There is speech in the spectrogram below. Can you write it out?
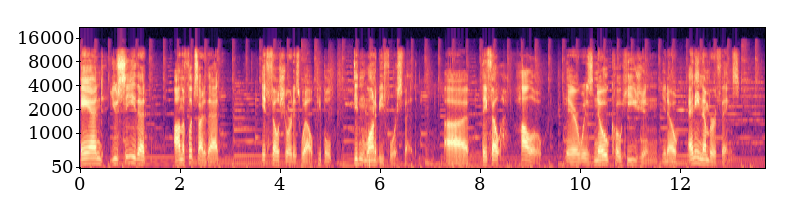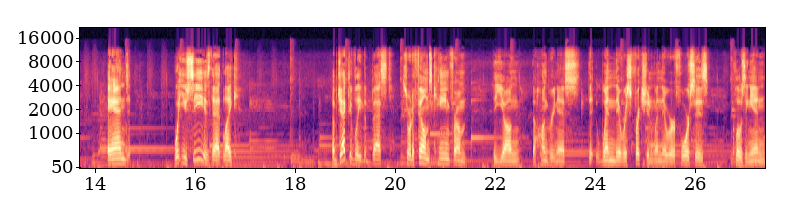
And you see that on the flip side of that, it fell short as well. People didn't want to be force fed, uh, they felt hollow. There was no cohesion, you know, any number of things. And what you see is that, like, objectively, the best sort of films came from the young, the hungriness, the, when there was friction, when there were forces closing in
